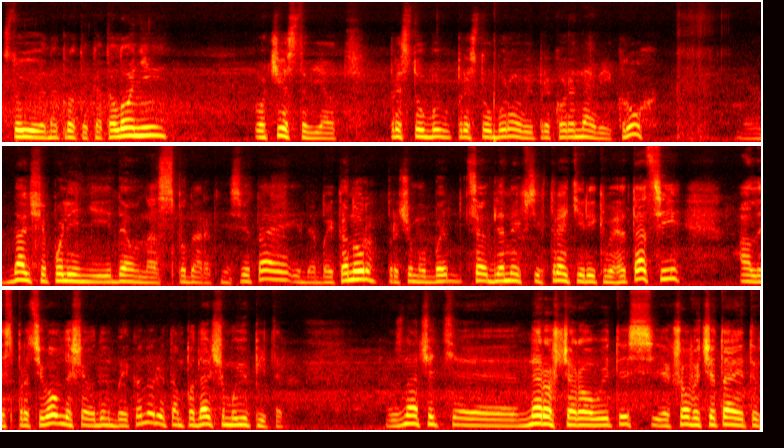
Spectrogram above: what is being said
стою я напроти Каталонії. Очистив я от пристовбуровий прикореневий круг. Далі по лінії йде у нас подарок не світає, іде Байконур. Причому це для них всіх третій рік вегетації, але спрацював лише один Байконур і там подальшому Юпітер. Значить, е, не розчаровуйтесь. Якщо ви читаєте е,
